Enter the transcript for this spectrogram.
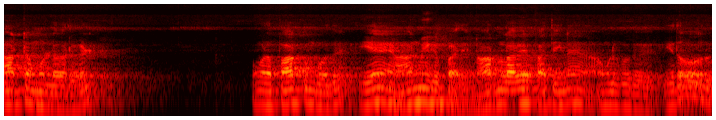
நாட்டம் உள்ளவர்கள் உங்களை பார்க்கும்போது ஏன் ஆன்மீக பாதை? நார்மலாகவே பார்த்தீங்கன்னா அவங்களுக்கு ஒரு ஏதோ ஒரு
